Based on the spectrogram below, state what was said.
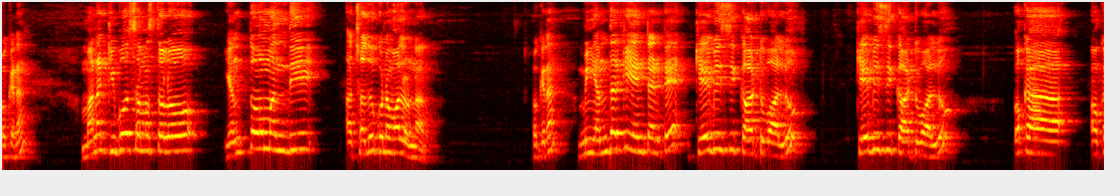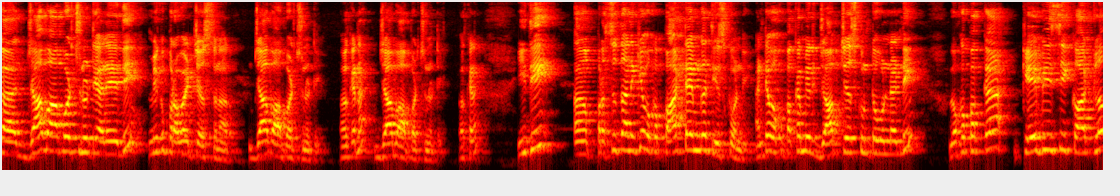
ఓకేనా? మన కిబో సంస్థలో ఎంతోమంది చదువుకున్న వాళ్ళు ఉన్నారు. ఓకేనా? మీ అందరికీ ఏంటంటే కేబీసీ కార్టు వాళ్ళు కేబీసీ కార్టు వాళ్ళు ఒక ఒక జాబ్ ఆపర్చునిటీ అనేది మీకు ప్రొవైడ్ చేస్తున్నారు. జాబ్ ఆపర్చునిటీ ఓకేనా? జాబ్ ఆపర్చునిటీ ఓకేనా? ఇది ప్రస్తుతానికి ఒక పార్ట్ టైంగా తీసుకోండి. అంటే ఒక పక్క మీరు జాబ్ చేసుకుంటూ ఉండండి ఒక పక్క కేబీసీ కార్ట్లో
